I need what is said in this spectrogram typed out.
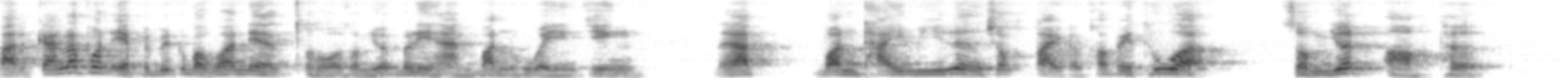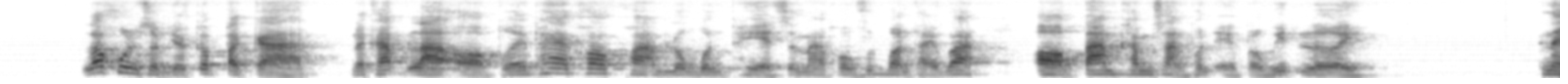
ปัดการแล้วพลเอกประวิตรก็บอกว่าเนี่ยโอ้โหสมยศบริหารบอลห่วยจริงๆนะครับบอลไทยมีเรื่องชกต่อยกับเขาไปทั่ว สมยศออกเถอะ แล้วคุณสมยศก็ประกาศนะครับลาออกเผยแพร่ข้อความลงบนเพจสมาคมฟุตบอลไทยว่าออกตามคำสั่งพลเอกประวิตยเลย ใน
